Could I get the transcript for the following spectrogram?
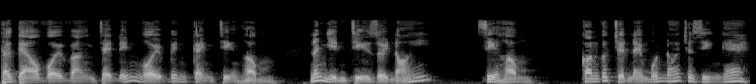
Thằng tèo vội vàng chạy đến ngồi bên cạnh chị hồng. Nó nhìn chị rồi nói dì hồng, con có chuyện này muốn nói cho dì nghe.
